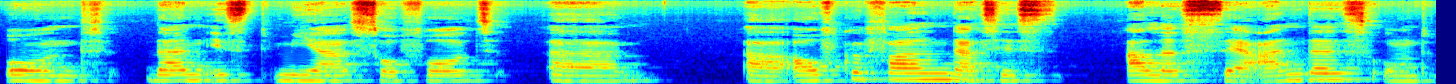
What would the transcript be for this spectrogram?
und dann ist mir sofort äh, äh, aufgefallen, dass es alles sehr anders und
